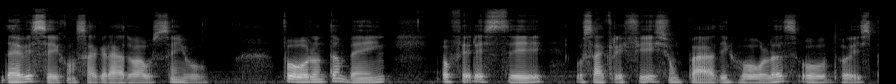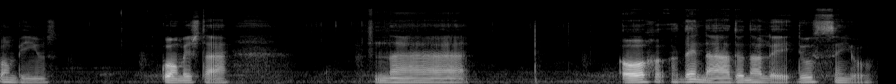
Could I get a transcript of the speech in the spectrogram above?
deve ser consagrado ao Senhor. Foram também oferecer o sacrifício um par de rolas ou dois pombinhos, como está na ordenado na lei do Senhor.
